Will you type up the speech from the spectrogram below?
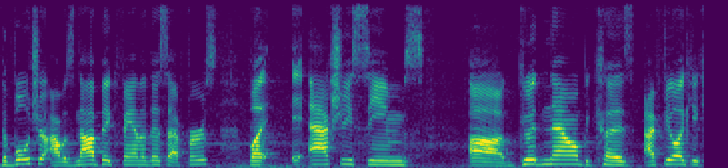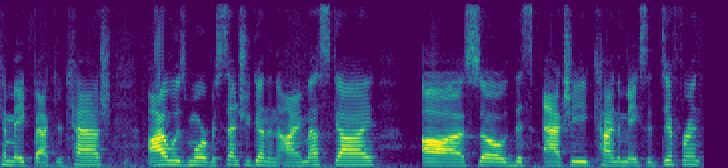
The Vulture, I was not a big fan of this at first, but it actually seems uh, good now because I feel like it can make back your cash. I was more of a Sentry Gun and IMS guy, uh, so this actually kind of makes it different.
